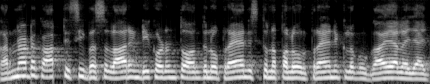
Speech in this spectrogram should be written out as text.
కర్ణాటక ఆర్టీసీ బస్సు లారీ ఢీకోవడంతో అందులో ప్రయాణిస్తున్న పలువురు ప్రయాణికులకు గాయాలయ్యాయి.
